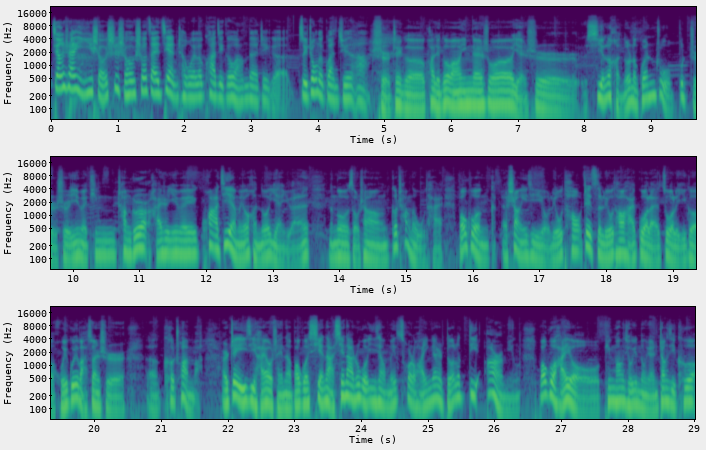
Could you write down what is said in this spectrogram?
江山以一首《是时候说再见》成为了跨界歌王的这个最终的冠军啊！是这个跨界歌王，应该说也是吸引了很多人的关注，不只是因为听唱歌，还是因为跨界嘛，有很多演员能够走上歌唱的舞台。包括上一季有刘涛，这次刘涛还过来做了一个回归吧，算是呃客串吧。而这一季还有谁呢？包括谢娜，谢娜如果印象没错的话，应该是得了第二名。包括还有乒乓球运动员张继科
